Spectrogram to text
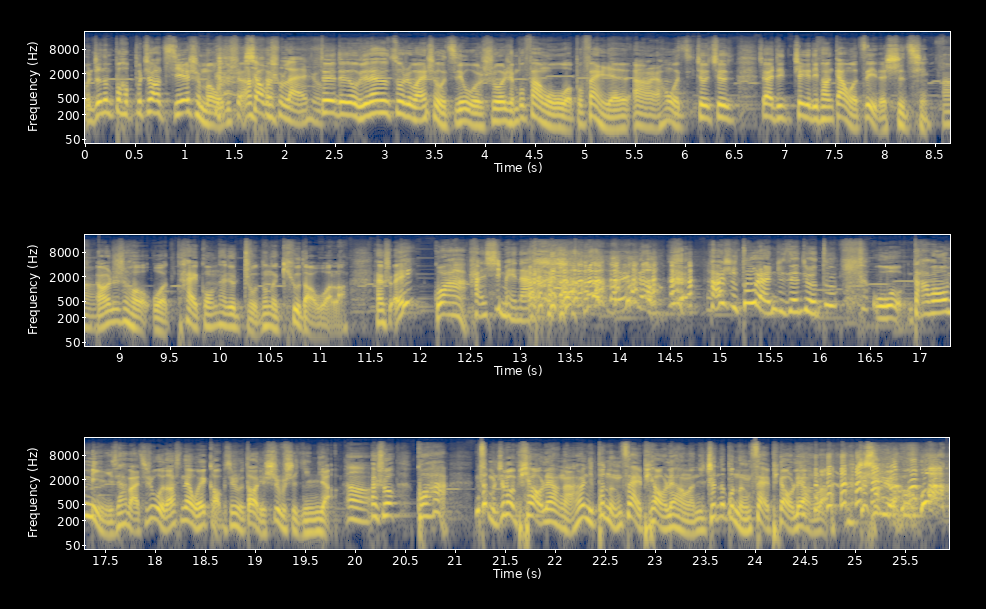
我真的不不知道接什么，我就说笑不出来是吗？对对对，我就在那坐着玩手机，我说人不犯我，我不犯人啊。然后我就就就在这这个地方干我自己的事情。然后这时候我太公他就主动的 Q 到我了，他就说：“哎，瓜韩系美男。”他是突然之间就突我，大家帮我抿一下吧。其实我到现在我也搞不清楚到底是不是阴阳。嗯，他说：“瓜，你怎么这么漂亮啊？”他说：“你不能再漂亮了，你真的不能再漂亮了。”这是原话。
